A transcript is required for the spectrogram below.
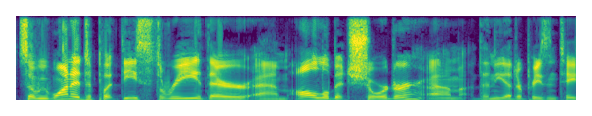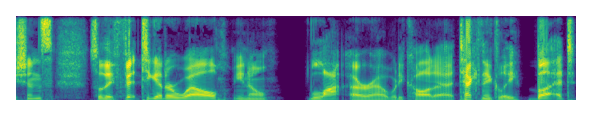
So we wanted to put these three, they're um, all a little bit shorter um, than the other presentations. So they fit together well, you know, lot, or uh, what do you call it, uh, technically. But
